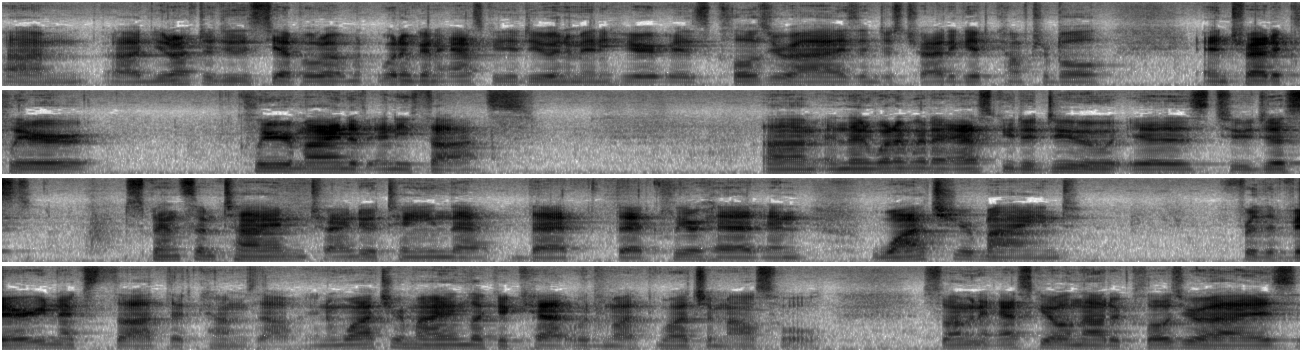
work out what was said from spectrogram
um, uh, you don't have to do this yet, but what I'm, what I'm going to ask you to do in a minute here is close your eyes and just try to get comfortable, and try to clear clear your mind of any thoughts. Um, and then what I'm going to ask you to do is to just spend some time trying to attain that, that, that clear head and watch your mind for the very next thought that comes out. And watch your mind like a cat would watch a mouse hole. So I'm going to ask you all now to close your eyes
